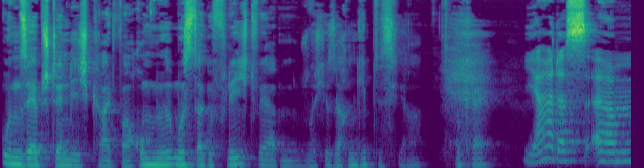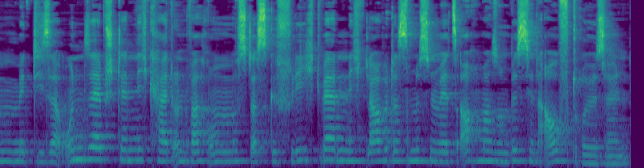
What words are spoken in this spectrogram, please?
Unselbstständigkeit, warum muss da gepflegt werden? Solche Sachen gibt es ja. Okay. Ja, das ähm, mit dieser Unselbstständigkeit und warum muss das gepflegt werden, ich glaube, das müssen wir jetzt auch mal so ein bisschen aufdröseln.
